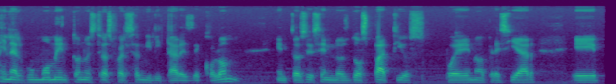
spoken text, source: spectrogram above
en algún momento nuestras fuerzas militares de Colombia. Entonces en los dos patios pueden apreciar eh,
